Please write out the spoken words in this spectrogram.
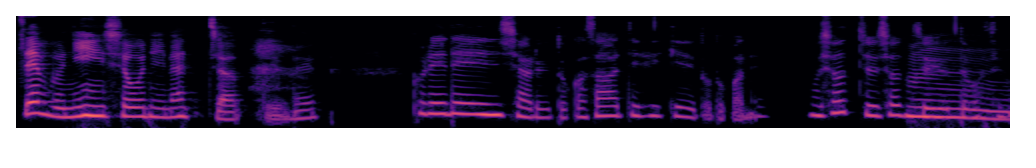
全部認証になっちゃうっていうね。 credential とか certificate とかね。もうしょっちゅうしょっちゅう言ってますよ。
